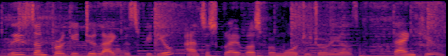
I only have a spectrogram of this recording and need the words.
Please don't forget to like this video and subscribe us for more tutorials. Thank you.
